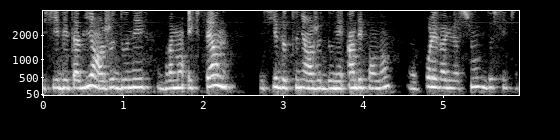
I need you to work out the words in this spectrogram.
essayer d'établir un jeu de données vraiment externe, essayer d'obtenir un jeu de données indépendant euh, pour l'évaluation de ces cas.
